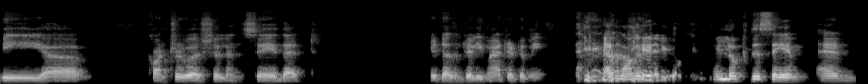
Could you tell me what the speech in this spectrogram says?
be uh, controversial and say that it doesn't really matter to me as long as they Okay. look, look the same and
